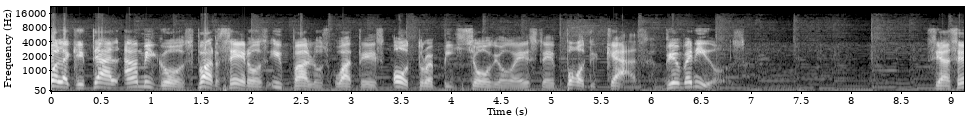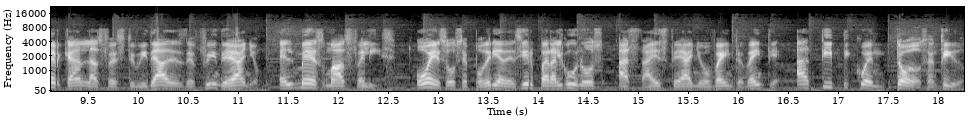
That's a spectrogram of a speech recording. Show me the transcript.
Hola, ¿qué tal amigos, parceros y palos guates? Otro episodio de este podcast. Bienvenidos. Se acercan las festividades de fin de año, el mes más feliz. O eso se podría decir para algunos hasta este año 2020, atípico en todo sentido.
